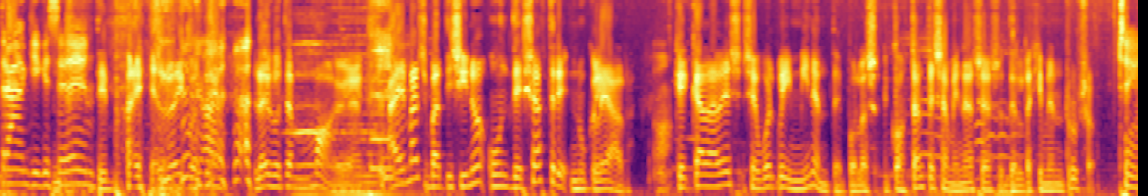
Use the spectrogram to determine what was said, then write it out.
tranqui, que se den. Tipo, lo dijo usted, lo dijo usted muy bien. Además, vaticinó un desastre nuclear Oh. que cada vez se vuelve inminente por las constantes amenazas del régimen ruso. Sí.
